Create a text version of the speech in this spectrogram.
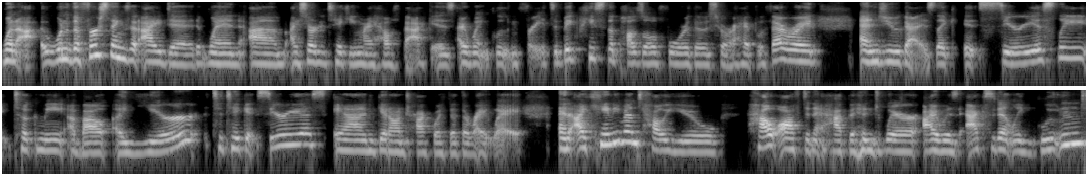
when i one of the first things that i did when um, i started taking my health back is i went gluten free it's a big piece of the puzzle for those who are hypothyroid. And you guys like it seriously took me about a year to take it serious and get on track with it the right way. And i can't even tell you how often it happened where i was accidentally glutened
